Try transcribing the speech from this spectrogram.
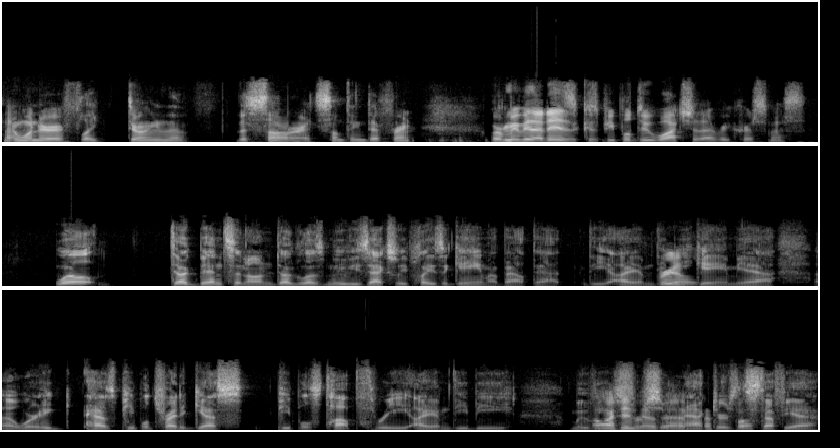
and I wonder if like during the the summer it's something different, or maybe that is because people do watch it every Christmas. Well, Doug Benson on Doug Loves Movies actually plays a game about that, the IMDb Really? game, yeah, uh, where he has people try to guess people's top three IMDb movies Oh, for certain that. Actors and stuff, yeah.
